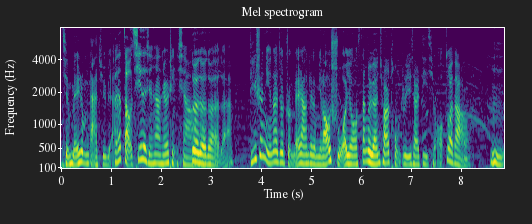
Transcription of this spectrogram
其实没什么大区别。对它早期的形象其实挺像。对对对对对，迪士尼呢就准备让这个米老鼠有三个圆圈统治一下地球。做到了。嗯，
